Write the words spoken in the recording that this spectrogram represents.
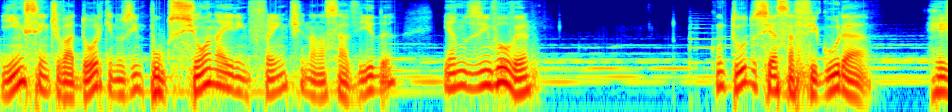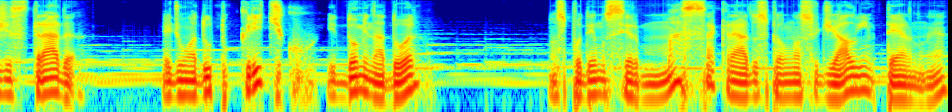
e incentivador que nos impulsiona a ir em frente na nossa vida e a nos desenvolver. Contudo, se essa figura registrada é de um adulto crítico e dominador, nós podemos ser massacrados pelo nosso diálogo interno, né?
